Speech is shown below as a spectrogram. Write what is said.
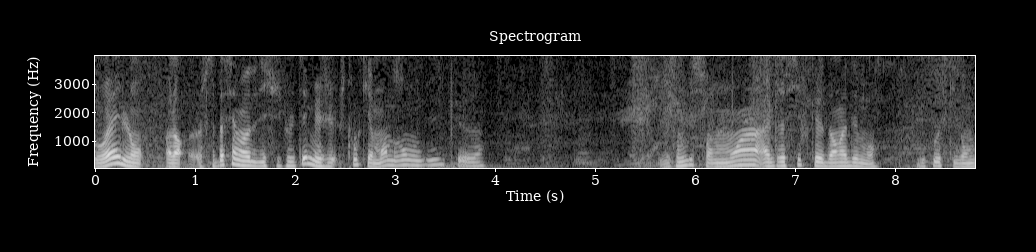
Ouais, ils l'ont... Alors, je sais pas s'il y a mode de difficulté, mais je, trouve qu'il y a moins de zombies que... Les zombies sont moins agressifs que dans la démo. Du coup, est-ce qu'ils ont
